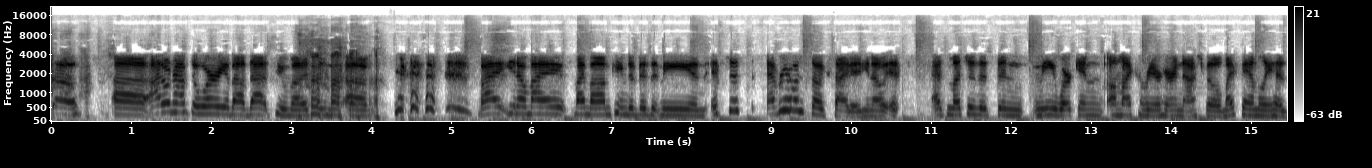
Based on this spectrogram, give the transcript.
so uh, I don't have to worry about that too much. And, um, my, you know, my my mom came to visit me, and it's just everyone's so excited. You know, it as much as it's been me working on my career here in Nashville, my family has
